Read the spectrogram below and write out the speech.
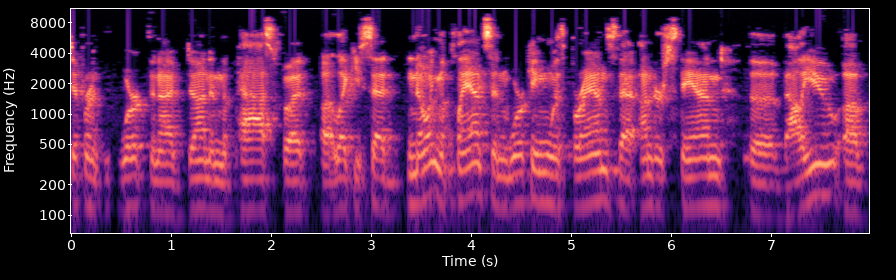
different work than I've done in the past, but uh, like you said, knowing the plants and working with brands that understand the value of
